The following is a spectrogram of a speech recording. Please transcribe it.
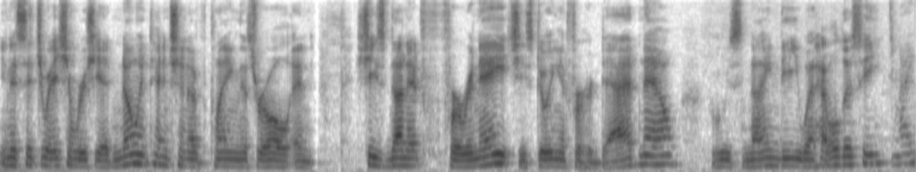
in a situation where she had no intention of playing this role. And she's done it for Renee. She's doing it for her dad now who's 90 what how old is he I,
